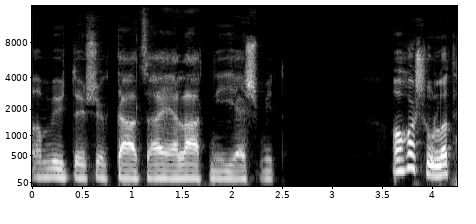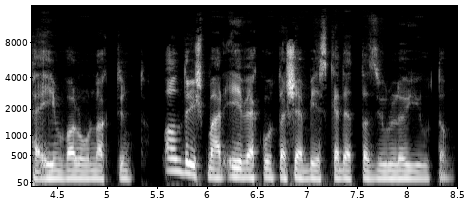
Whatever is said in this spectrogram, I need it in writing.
A műtősök tálcáján látni ilyesmit. A hasonlat helyén valónak tűnt. Andris már évek óta sebészkedett az üllői úton.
